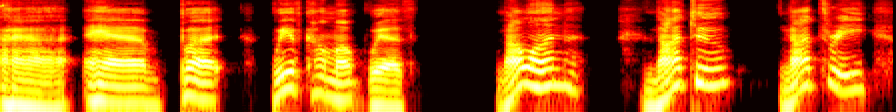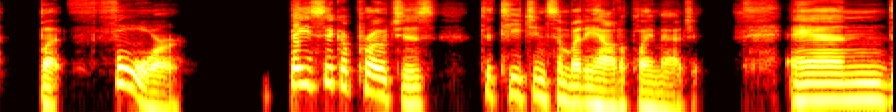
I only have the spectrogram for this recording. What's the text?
Uh, and, but we have come up with not one, not two, not three, but four basic approaches to teaching somebody how to play magic. And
